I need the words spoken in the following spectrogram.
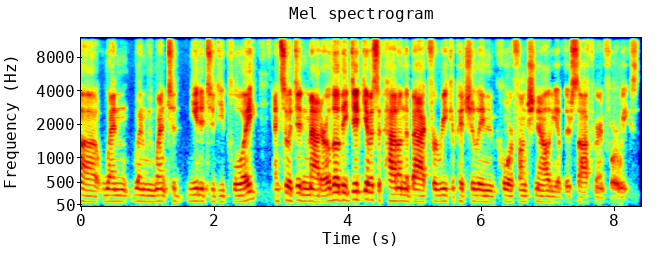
uh, when when we went to needed to deploy. And so it didn't matter, although they did give us a pat on the back for recapitulating the core functionality of their software in four weeks.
